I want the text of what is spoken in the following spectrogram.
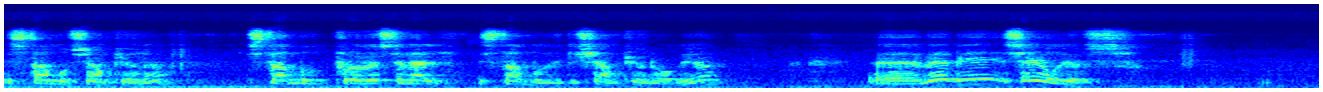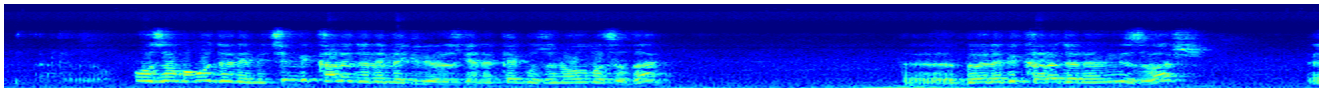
İstanbul şampiyonu. İstanbul Profesyonel İstanbul Ligi şampiyonu oluyor. Ee, ve bir şey oluyoruz. O zaman o dönem için bir kara döneme giriyoruz gene. Pek uzun olmasa da e, böyle bir kara dönemimiz var. Ee,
